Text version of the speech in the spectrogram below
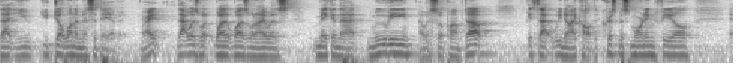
that you, you don't want to miss a day of it, right? That was what, what it was when I was making that movie. I was so pumped up. It's that, you know, I call it the Christmas morning feel Uh,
